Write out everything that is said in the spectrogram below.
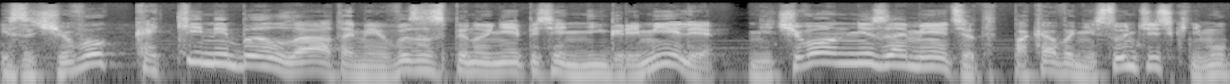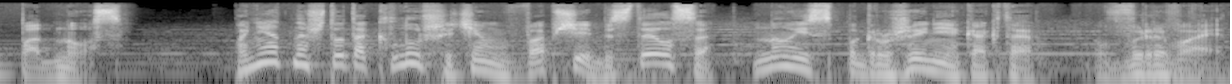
Из-за чего, какими бы латами вы за спиной неписи не гремели, ничего он не заметит, пока вы не сунетесь к нему под нос. Понятно, что так лучше, чем вообще без стелса, но из погружения как-то вырывает.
